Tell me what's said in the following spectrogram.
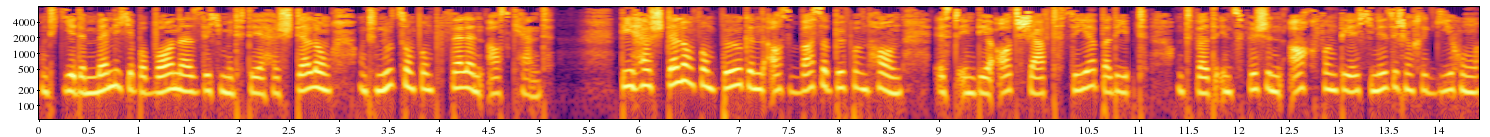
und jeder männliche Bewohner sich mit der Herstellung und Nutzung von Pfählen auskennt. Die Herstellung von Bögen aus Wasserbüffelhorn ist in der Ortschaft sehr beliebt und wird inzwischen auch von der chinesischen Regierung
